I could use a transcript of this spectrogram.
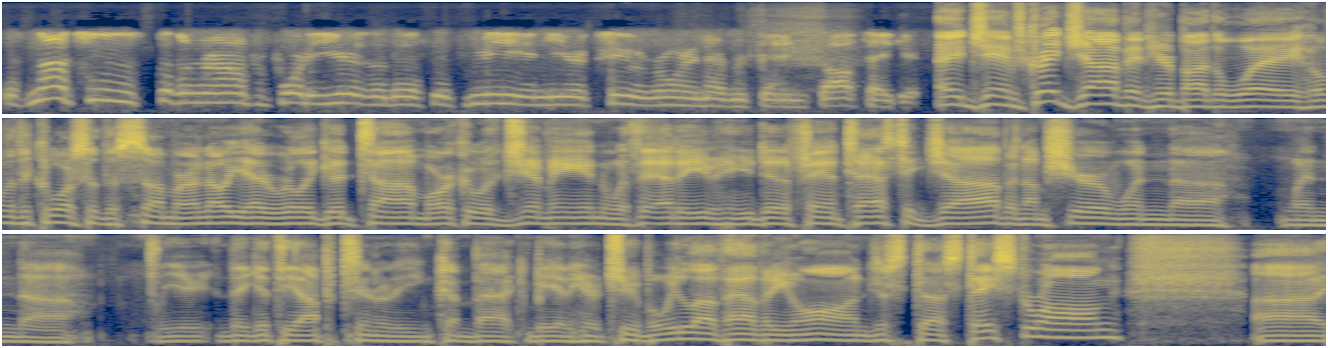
It's not you sticking around for 40 years of this. It's me in year two ruining everything. So I'll take it. Hey, James, great job in here, by the way, over the course of the summer. I know you had a really good time working with Jimmy and with Eddie. You did a fantastic job, and I'm sure when uh, when uh, you, they get the opportunity, you can come back and be in here too. But we love having you on. Just uh, stay strong. Uh,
